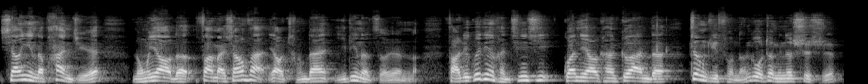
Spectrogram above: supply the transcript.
相应的判决，农药的贩卖商贩要承担一定的责任了。法律规定很清晰，关键要看个案的证据所能够证明的事实。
